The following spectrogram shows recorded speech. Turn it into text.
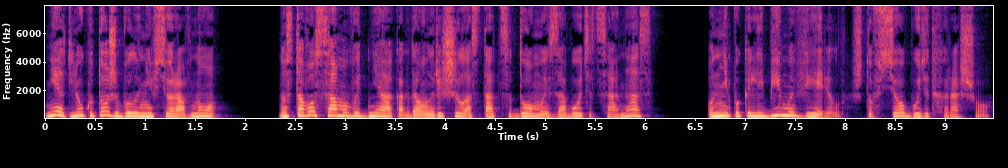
Нет, Люку тоже было не все равно, но с того самого дня, когда он решил остаться дома и заботиться о нас, он непоколебимо верил, что все будет хорошо.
